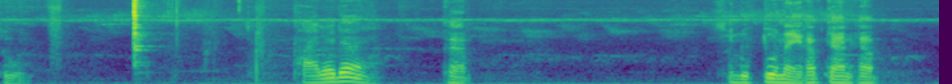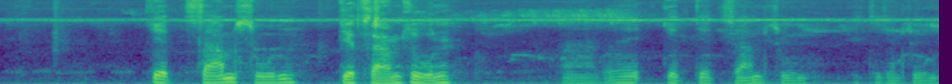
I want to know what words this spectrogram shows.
ศูนย์ถ่ายไว้ได้ครับ สรุปตัวไหนครับอาจารย์ครับเจ็ดสามศูนย์เจ็ดสามศูนย์อ่าตัวนี้เจ็ดเจ็ดสามศูนย์เจ็ดสามศูนย์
